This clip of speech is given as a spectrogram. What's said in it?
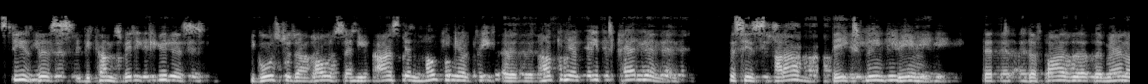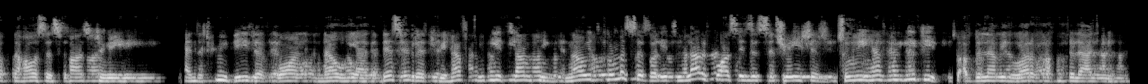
sees this, he becomes very curious. He goes to the house and he asks them, how can you take, uh, how can you eat carrion? This is haram. They explained to him that the father, the man of the house has passed away and the few days have gone and now we are desperate. We have to eat something and now it's permissible. It's halal for us in this situation. So we have to eat it. So Abdullah bin Mubarak rahmatullah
